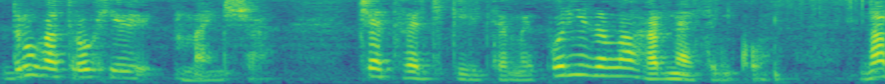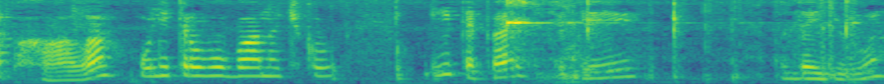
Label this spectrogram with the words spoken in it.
друга трохи менша. Четверть кільцями порізала гарнесенько. Напхала у літрову баночку. І тепер сюди додаю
